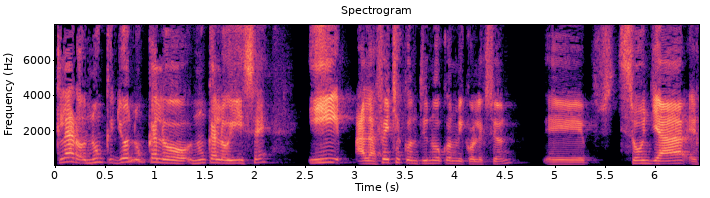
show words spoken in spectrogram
Claro, nunca, yo nunca lo, nunca lo hice y a la fecha continúo con mi colección. Eh, son ya eh,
